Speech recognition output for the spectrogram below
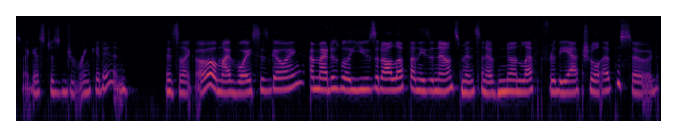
So I guess just drink it in. It's like, oh, my voice is going. I might as well use it all up on these announcements and have none left for the actual episode.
